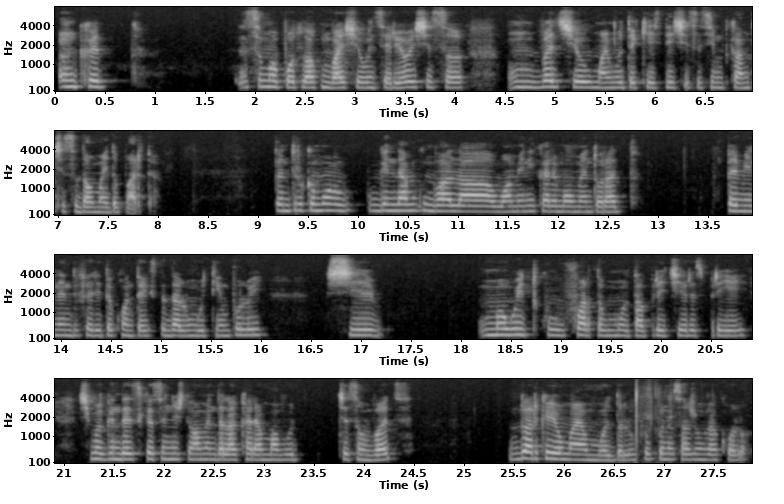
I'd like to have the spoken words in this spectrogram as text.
încât să mă pot lua cumva și eu în serios și să învăț și eu mai multe chestii și să simt că am ce să dau mai departe. Pentru că mă gândeam cumva la oamenii care m-au mentorat pe mine în diferite contexte de-a lungul timpului și mă uit cu foarte multă apreciere spre ei și mă gândesc că sunt niște oameni de la care am avut ce să învăț, doar că eu mai am mult de lucru până să ajung acolo.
